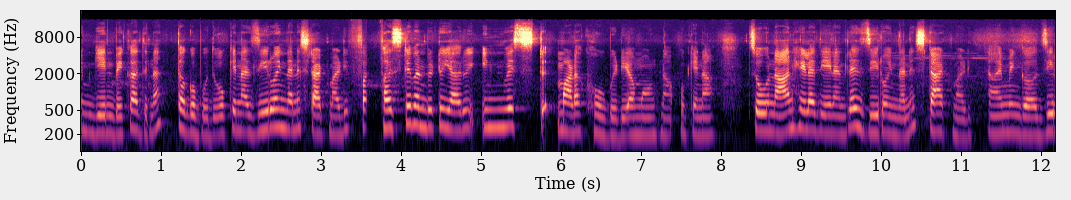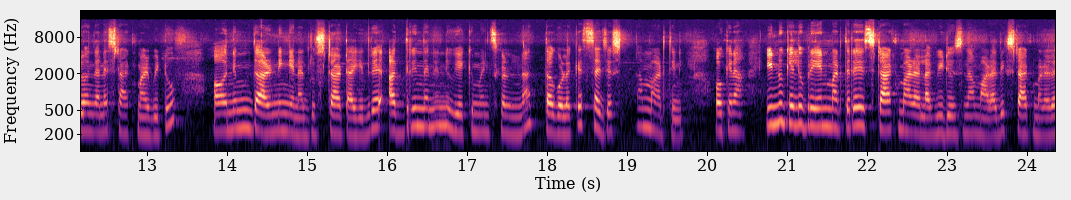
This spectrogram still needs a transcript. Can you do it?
ನಿಮ್ಗೆ ಏನು ಬೇಕೋ ಅದನ್ನು ತೊಗೋಬೋದು. ಓಕೆನಾ ಝೀರೋಯಿಂದನೇ ಸ್ಟಾರ್ಟ್ ಮಾಡಿ ಫಸ್ಟೇ ಬಂದುಬಿಟ್ಟು ಯಾರು ಇನ್ವೆಸ್ಟ್ ಮಾಡೋಕ್ಕೆ ಹೋಗಬೇಡಿ ಅಮೌಂಟ್ನ ಓಕೆನಾ ಸೊ ನಾನು ಹೇಳೋದು ಏನಂದರೆ ಝೀರೋಯಿಂದನೇ ಸ್ಟಾರ್ಟ್ ಮಾಡಿ. ಐ ಮೀನ್ ಝೀರೋಯಿಂದನೇ ಸ್ಟಾರ್ಟ್ ಮಾಡಿಬಿಟ್ಟು ನಿಮ್ದು ಅರ್ನಿಂಗ್ ಏನಾದರೂ ಸ್ಟಾರ್ಟ್ ಆಗಿದರೆ ಅದರಿಂದನೇ ನೀವು ಎಕ್ವಿಪ್ಮೆಂಟ್ಸ್ಗಳನ್ನ ತಗೊಳ್ಳೋಕ್ಕೆ ಸಜೆಸ್ಟ್ ಮಾಡ್ತೀನಿ. ಓಕೆನಾ ಇನ್ನು ಕೆಲವೊಬ್ರು ಏನು ಮಾಡ್ತಾರೆ ಸ್ಟಾರ್ಟ್ ಮಾಡಲ್ಲ ವೀಡಿಯೋಸ್ನ ಮಾಡೋದಕ್ಕೆ ಸ್ಟಾರ್ಟ್ ಮಾಡಲ್ಲ.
